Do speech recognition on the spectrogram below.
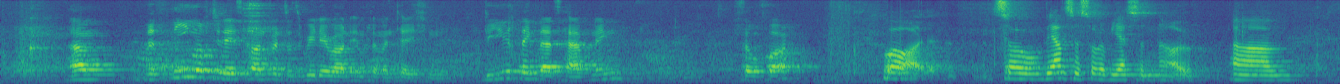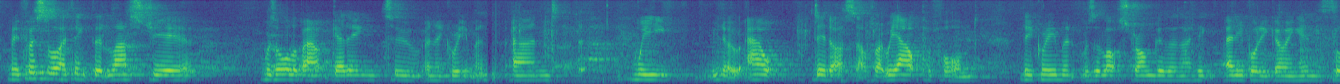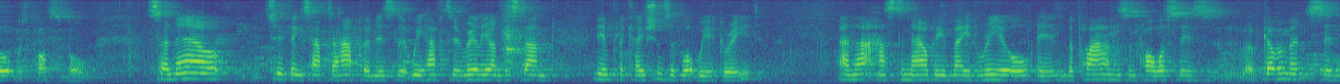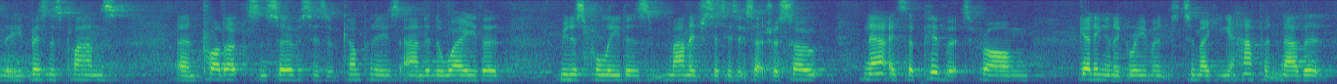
Um, the theme of today's conference is really around implementation. Do you think that's happening so far? Well, so the answer is sort of yes and no. Um, I mean, first of all, I think that last year was all about getting to an agreement, and we, you know, outdid ourselves. Right, we outperformed. The agreement was a lot stronger than I think anybody going in thought was possible. So now, two things have to happen: is that we have to really understand the implications of what we agreed, and that has to now be made real in the plans and policies of governments, in the business plans and products and services of companies, and in the way that municipal leaders manage cities, etc. So now it's a pivot from getting an agreement to making it happen. Now that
